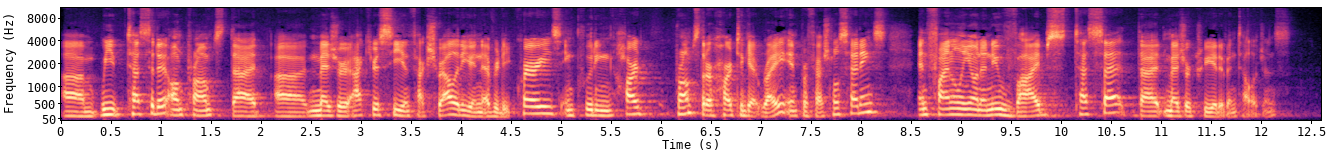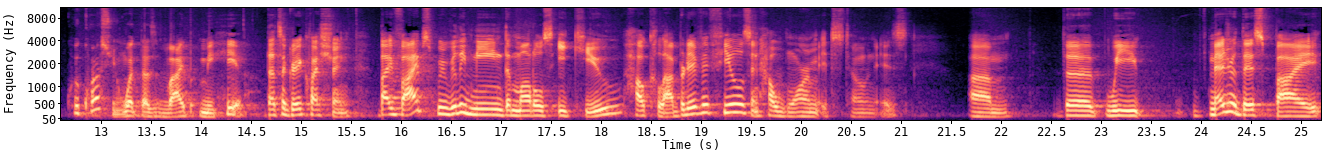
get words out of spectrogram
Um, we tested it on prompts that uh, measure accuracy and factuality in everyday queries, including hard prompts that are hard to get right in professional settings, and finally on a new vibes test set that measure creative intelligence. Quick question, what does vibe mean here? That's a great question. By vibes, we really mean the model's EQ, how collaborative it feels, and how warm its tone is. Um, the, we measure this by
